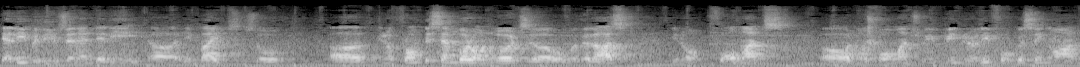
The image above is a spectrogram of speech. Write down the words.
Delhi believes in and Delhi uh, imbibes so uh, you know from December onwards over the last you know four months almost four months we've been really focusing on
